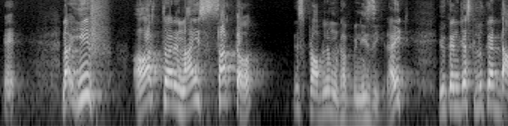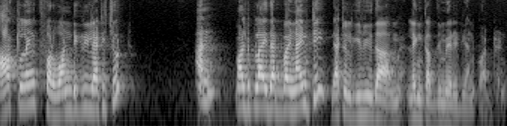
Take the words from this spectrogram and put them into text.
okay? Now, if Earth were a nice circle, this problem would have been easy, right? You can just look at the arc length for one degree latitude and multiply that by 90, that will give you the length of the meridian quadrant.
